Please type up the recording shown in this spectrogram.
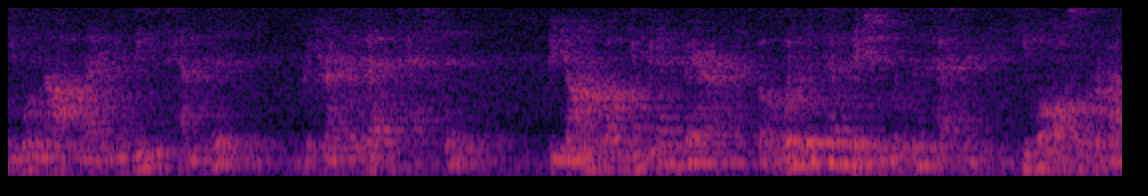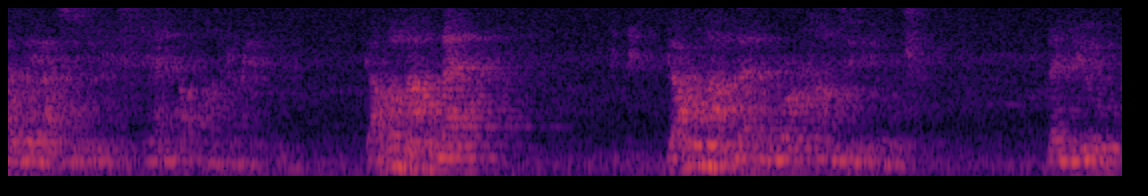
He will not let you be tempted. You could translate that tested beyond what you can bear, but with the temptation, with the testing, He will also provide a way out so you can stand up. God will not let God will not let more come to you than you,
